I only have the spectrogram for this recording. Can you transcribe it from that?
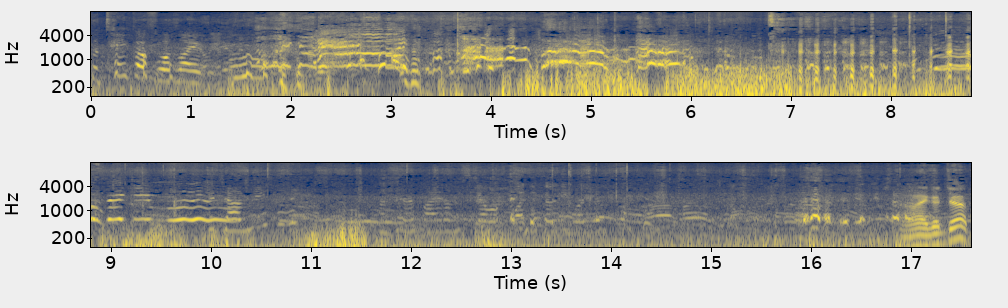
the takeoff was like. Thank you. All right. Good job.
